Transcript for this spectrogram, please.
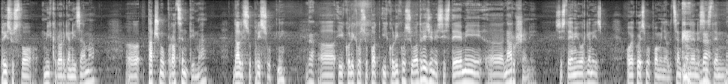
prisustvo mikroorganizama, tačno u procentima, da li su prisutni da. I, koliko su pot, i koliko su određeni sistemi narušeni, sistemi u organizmu. Ove koje smo pominjali, centralnerni sistem, da.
